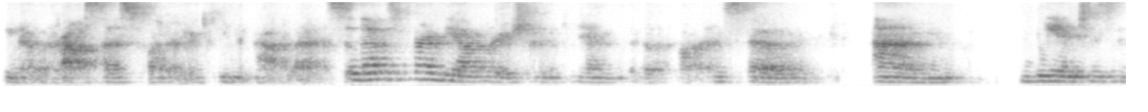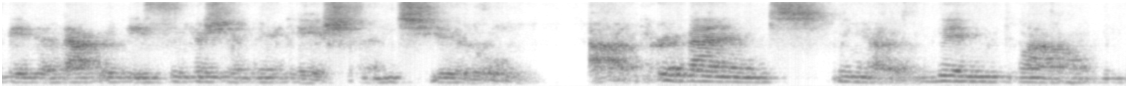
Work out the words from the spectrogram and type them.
you know, processed water to keep out of that. So that's part of the operation plan for the pond. So, um, we anticipate that that would be sufficient mitigation to, uh, prevent, you know, wind blown,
